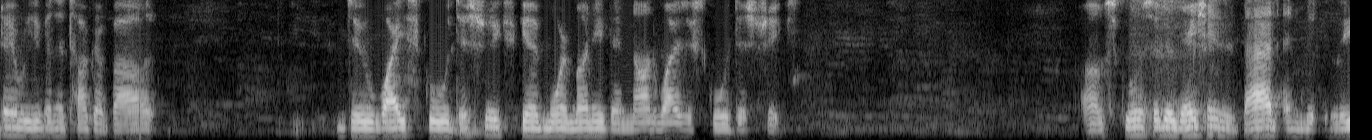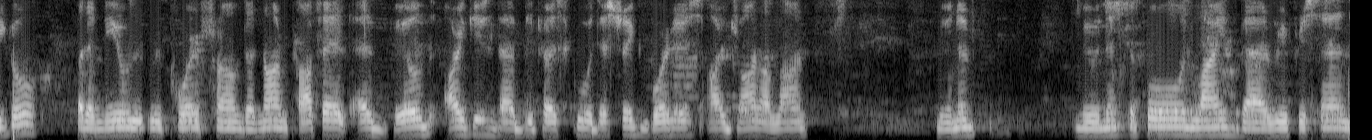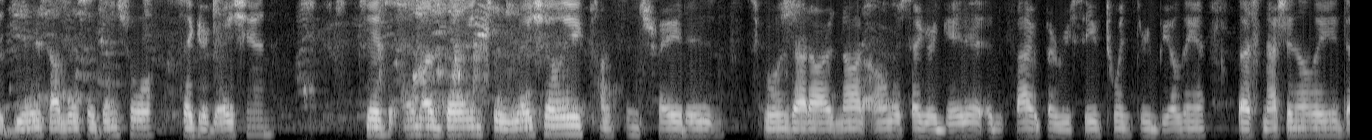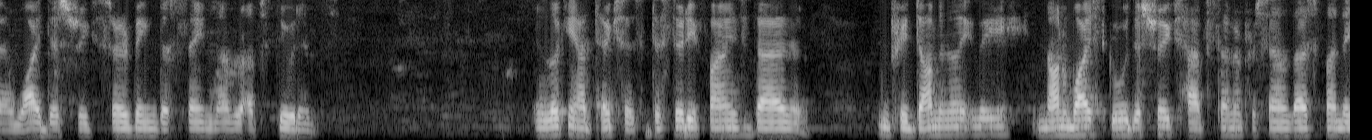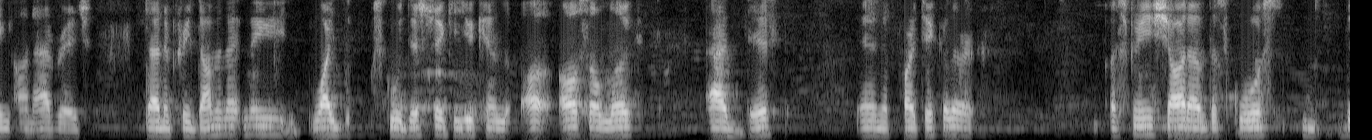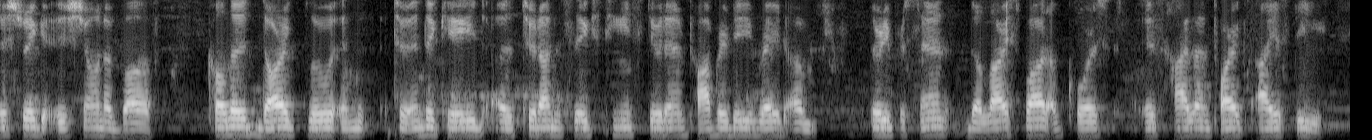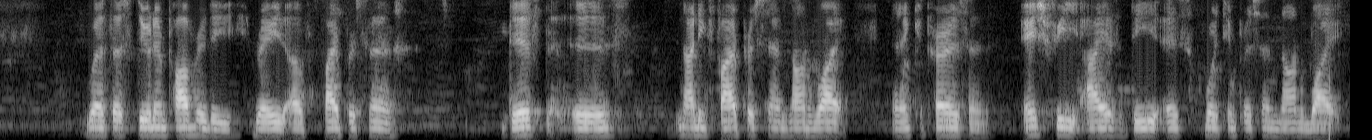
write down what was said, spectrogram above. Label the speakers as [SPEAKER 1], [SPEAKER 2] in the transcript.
[SPEAKER 1] Today we're going to talk about do white school districts get more money than non-white school districts? Um, school segregation is bad and illegal, but a new report from the nonprofit EdBuild argues that because school district borders are drawn along municipal lines that represent years of residential segregation, kids end up going to racially concentrated schools that are not only segregated in fact but receive 23 billion less nationally than white districts serving the same number of students. In looking at Texas, the study finds that predominantly non-white school districts have 7% less funding on average than a predominantly white school district. You can also look at this in particular. A screenshot of the school's district is shown above, colored dark blue in, to indicate a 2016 student poverty rate of 30%. The light spot, of course, is Highland Park ISD, with a student poverty rate of 5%. This is 95% non-white, and in comparison, HPISD is 14% non-white.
